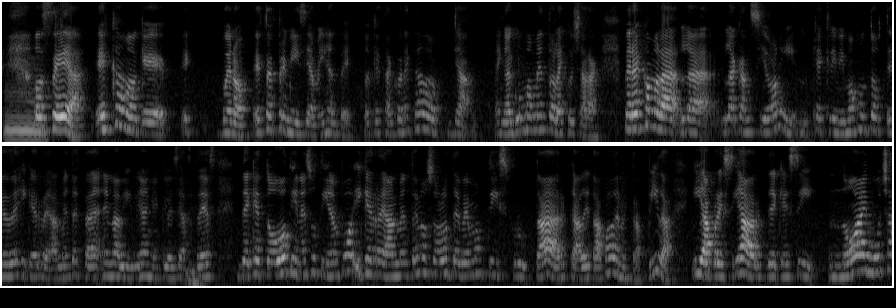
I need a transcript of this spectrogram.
Mm. O sea, es como que, eh, bueno, esto es primicia, mi gente. Los que están conectados ya en algún momento la escucharán. Pero es como la, la, la, canción y, que escribimos junto a ustedes y que realmente está en la Biblia, en Eclesiastés, de que todo tiene su tiempo y que realmente nosotros debemos disfrutar cada etapa de nuestra vida y apreciar de que si no hay muchas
